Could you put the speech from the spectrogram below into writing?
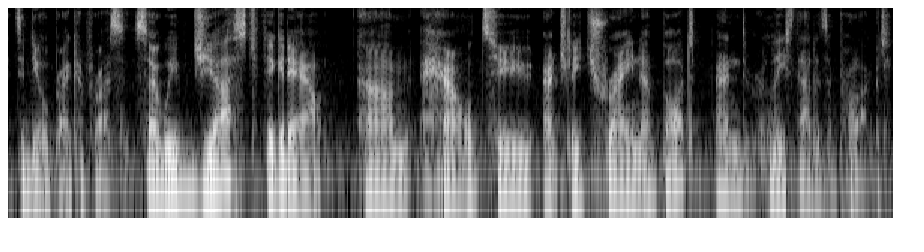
it's a deal breaker for us. So we've just figured out um, how to actually train a bot and release that as a product.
